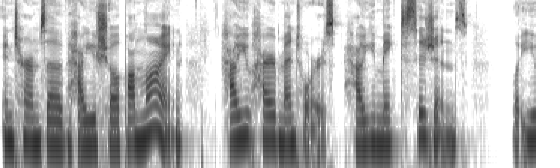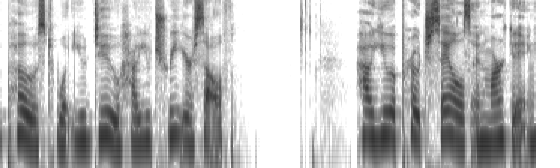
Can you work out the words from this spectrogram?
in terms of how you show up online, how you hire mentors, how you make decisions, what you post, what you do, how you treat yourself how you approach sales and marketing.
